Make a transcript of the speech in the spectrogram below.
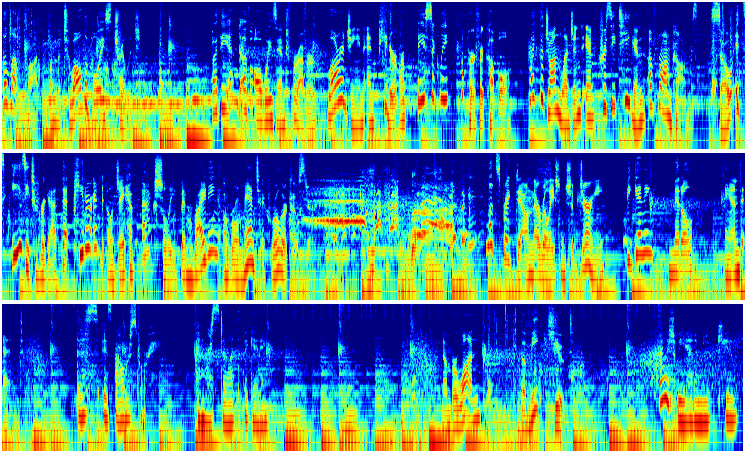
the love plot from the To All the Boys trilogy. By the end of Always and Forever, Lara Jean and Peter are basically a perfect couple, like the John Legend and Chrissy Teigen of rom-coms. So it's easy to forget that Peter and LJ have actually been riding a romantic roller coaster. Let's break down their relationship journey, beginning, middle, and end. This is our story, and we're still at the beginning. Number one, the meet cute. I wish we had a meet cute.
